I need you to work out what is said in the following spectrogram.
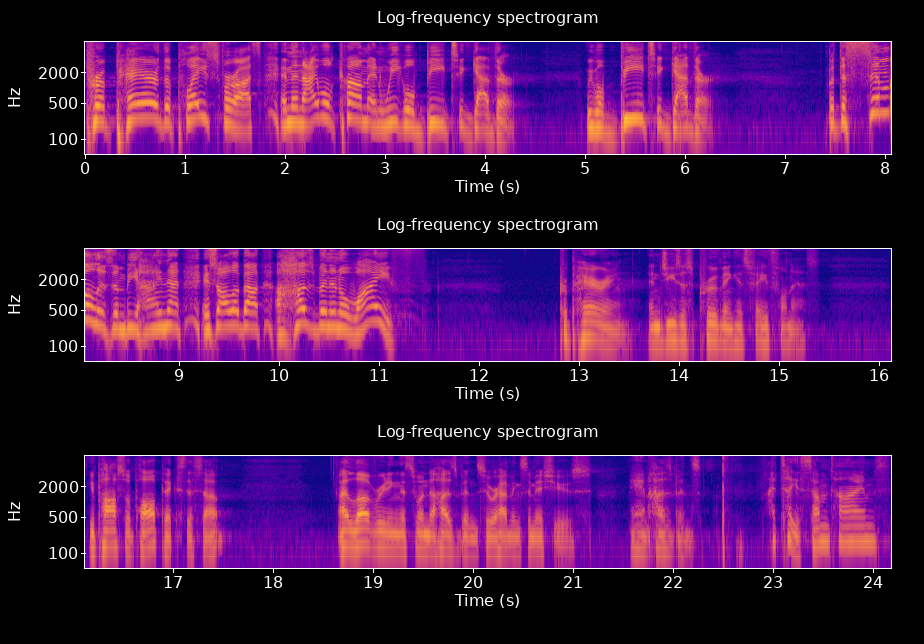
prepare the place for us, and then I will come and we will be together. We will be together. But the symbolism behind that is all about a husband and a wife preparing and Jesus proving his faithfulness. The Apostle Paul picks this up. I love reading this one to husbands who are having some issues. Man, husbands, I tell you, sometimes,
